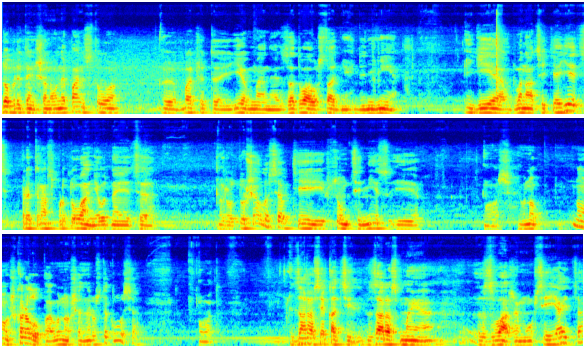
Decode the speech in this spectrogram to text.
Добрий день, шановне панство. Е, Бачите, є в мене за два останніх дні є 12 яєць. При транспортуванні одне яйце роздушилося в тій сумці ніс і ось воно, ну, шкарлупа, воно ще не розтеклося. От. Зараз яка ціль? Зараз ми зважимо всі яйця.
